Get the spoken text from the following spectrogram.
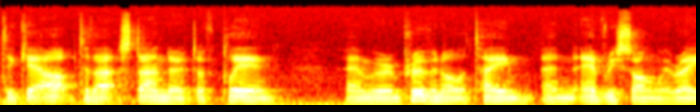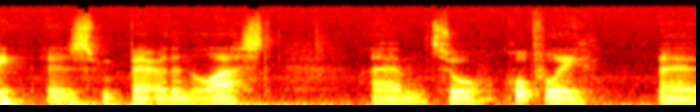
to get up to that standard of playing, and we're improving all the time. And every song we write is better than the last. Um, so hopefully, uh,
